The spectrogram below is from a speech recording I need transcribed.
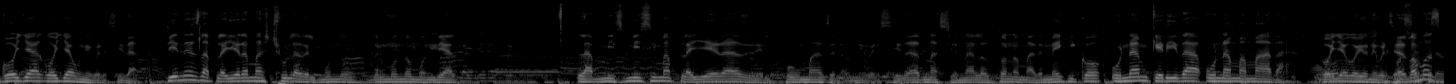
Goya, Goya Universidad. Tienes la playera más chula del mundo, del mundo mundial. La mismísima playera del Pumas de la Universidad Nacional Autónoma de México. UNAM querida, una mamada. Goya, Goya Universidad. 100% Vamos.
